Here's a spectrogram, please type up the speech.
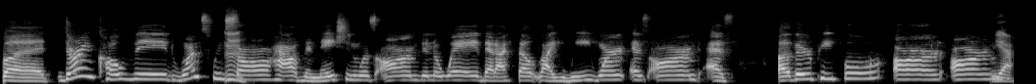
But during COVID, once we Mm. saw how the nation was armed in a way that I felt like we weren't as armed as other people are armed, Yeah.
